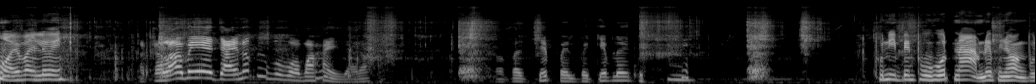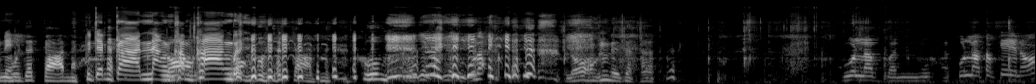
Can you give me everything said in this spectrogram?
หอยไว้เลยกะลาไม่ใจเนาะคือบ่บอกมาให้ใจเนาะเอาไปเก็บไปไปเก็บเลยติ ผู้นี้เป็นผู้ฮดน้ำเด้อพี่น้องผู้นี้ผู้จัดการผู้จัดการนั่งคำค้างเด้อผู้จัดการคุมเอาจะเล่นกูละลองเลยจ้ะคนละมันคนละเตาแก่เนาะ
